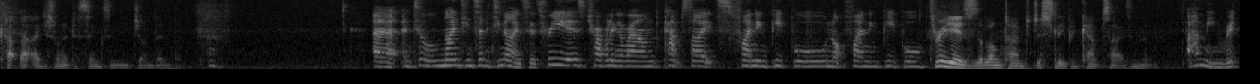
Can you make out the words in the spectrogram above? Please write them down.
Cut that. I just wanted to sing some John Denver. Uh, until 1979. So three years traveling around campsites, finding people, not finding people. Three years is a long time to just sleep in campsites, isn't it? I mean, re-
